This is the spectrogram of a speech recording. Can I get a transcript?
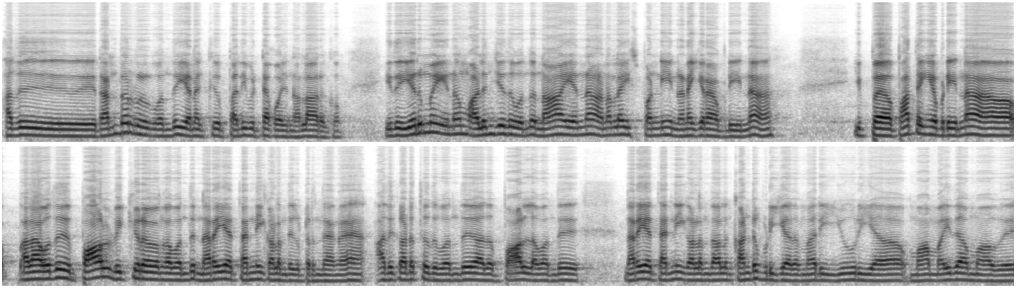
அது நண்பர்களுக்கு வந்து எனக்கு பதிவிட்டால் கொஞ்சம் நல்லாயிருக்கும் இது எருமை இனம் அழிஞ்சது வந்து நான் என்ன அனலைஸ் பண்ணி நினைக்கிறேன் அப்படின்னா இப்போ பார்த்தீங்க அப்படின்னா அதாவது பால் விற்கிறவங்க வந்து நிறைய தண்ணி கலந்துக்கிட்டு இருந்தாங்க. அதுக்கு அடுத்தது வந்து அது பாலில் வந்து நிறைய தண்ணி கலந்தாலும் கண்டுபிடிக்காத மாதிரி யூரியா மா மைதா மாவு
